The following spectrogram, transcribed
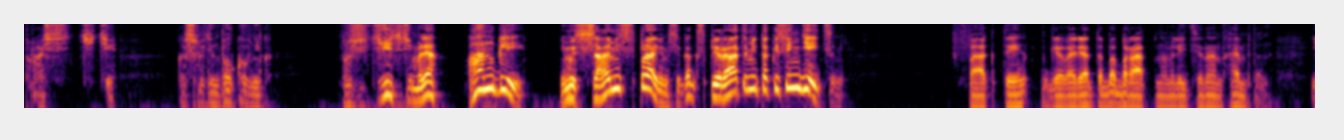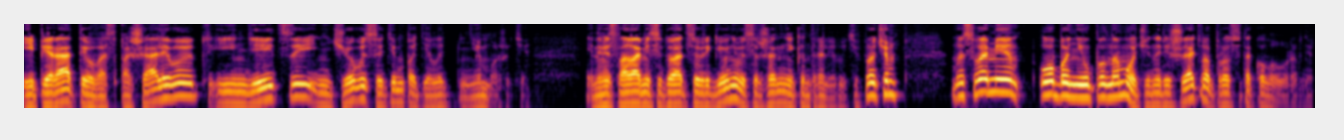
Простите, Господин полковник, но здесь земля Англии, и мы сами справимся как с пиратами, так и с индейцами. Факты говорят об обратном, лейтенант Хэмптон. И пираты у вас пошаливают, и индейцы, и ничего вы с этим поделать не можете. Иными словами, ситуацию в регионе вы совершенно не контролируете. Впрочем, мы с вами оба не уполномочены решать вопросы такого уровня.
